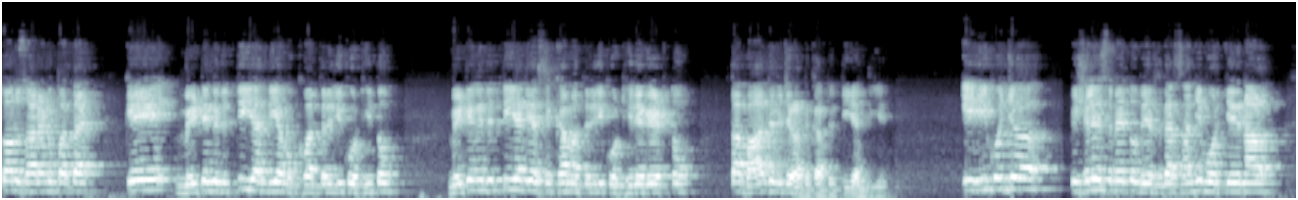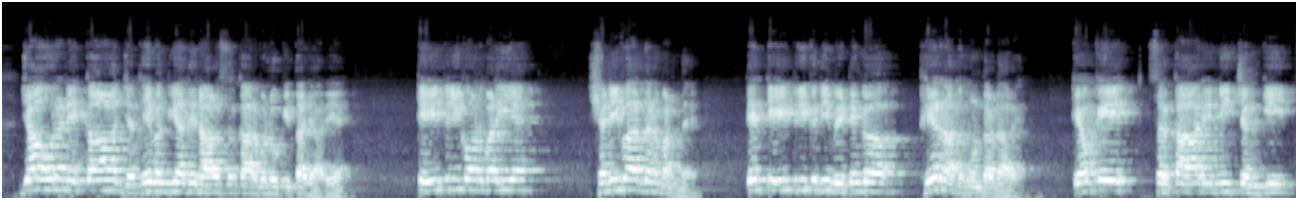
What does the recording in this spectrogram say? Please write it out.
ਤੁਹਾਨੂੰ ਸਾਰਿਆਂ ਨੂੰ ਪਤਾ ਹੈ ਕਿ ਮੀਟਿੰਗ ਦਿੱਤੀ ਜਾਂਦੀ ਹੈ ਮੁੱਖ ਮੰਤਰੀ ਦੀ ਕੋਠੀ ਤੋਂ। ਮੀਟਿੰਗ ਦਿੱਤੀ ਜਾਂਦੀ ਹੈ ਸਿੱਖਿਆ ਮੰਤਰੀ ਦੀ ਕੋਠੀ ਦੇ ਗੇਟ ਤੋਂ। ਤਾਂ ਬਾਅਦ ਦੇ ਵਿੱਚ ਰੱਦ ਕਰ ਦਿੱਤੀ ਜਾਂਦੀ ਹੈ। ਇਹੀ ਕੁਝ ਪਿਛਲੇ ਸਮੇਂ ਤੋਂ ਬੇਰੁਜ਼ਗਾਰ ਸਾਂਝੇ ਮੋਰਚੇ ਦੇ ਨਾਲ ਜਾਂ ਹੋਰ ਅਨੇਕਾਂ ਜਥੇਬੰਦੀਆਂ ਦੇ ਨਾਲ ਸਰਕਾਰ ਵੱਲੋਂ ਕੀਤਾ ਜਾ ਰਿਹਾ ਹੈ। 23 ਤਰੀਕ ਆਉਣ ਵਾਲੀ ਹੈ, ਸ਼ਨੀਵਾਰ ਦਿਨ ਬਣਦਾ ਹੈ ਤੇ 23 ਤਰੀਕ ਦੀ ਮੀਟਿੰਗ ਫਿਰ ਰੱਦ ਹੋਣ ਦਾ ਡਰ ਹੈ, ਕਿਉਂਕਿ ਸਰਕਾਰ ਇੰਨੀ ਚੰਗੀ,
